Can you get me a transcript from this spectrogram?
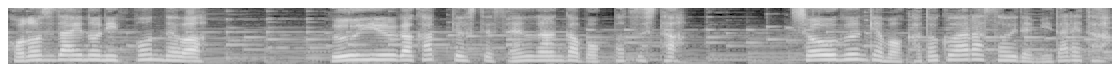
この時代の日本では、風流が割拠して戦乱が勃発した。将軍家も家督争いで乱れた。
